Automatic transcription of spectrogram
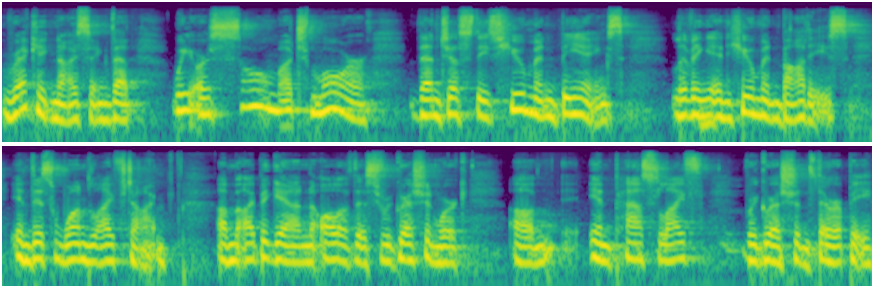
recognizing that we are so much more than just these human beings living in human bodies in this one lifetime. Um, I began all of this regression work um, in past life regression therapy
